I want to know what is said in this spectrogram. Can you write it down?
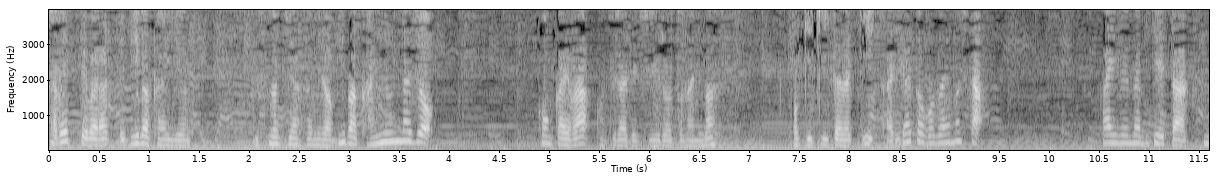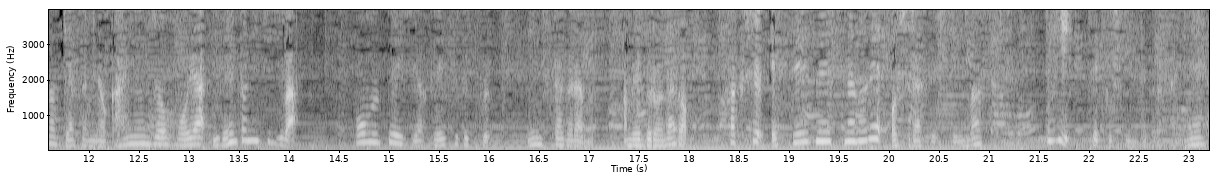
喋って笑ってビバ開運。楠木あさみのビバ開運ラジオ。今回はこちらで終了となります。お聴きいただきありがとうございました。開運ナビゲーター楠木あさみの開運情報やイベント日時は、ホームページや Facebook、Instagram、アメブロなど各種 SNS などでお知らせしています。ぜひチェックしてみてくださいね。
